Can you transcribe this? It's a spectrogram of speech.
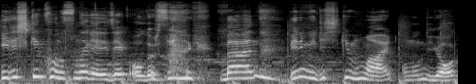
İlişki konusuna gelecek olursak ben benim ilişkim var, onun yok.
